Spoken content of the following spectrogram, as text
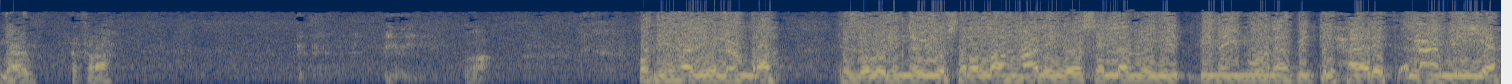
نعم. اقرأ. وفي هذه العمرة تزوج النبي صلى الله عليه وسلم بميمونة بنت الحارث العامرية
